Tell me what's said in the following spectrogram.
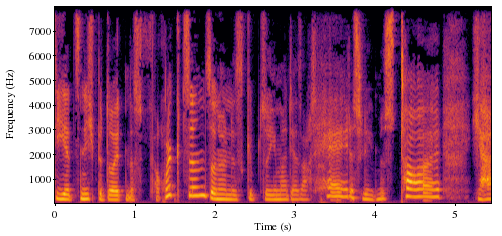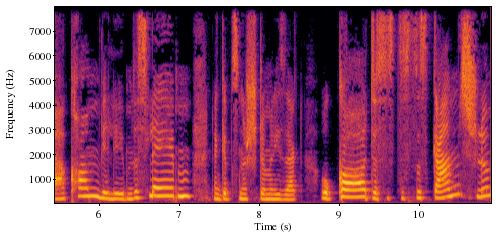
die jetzt nicht bedeuten, dass verrückt sind, sondern es gibt so jemand, der sagt, hey, das Leben ist toll, ja, komm, wir leben das Leben. Dann gibt es eine Stimme, die sagt, oh Gott, das ist, das ist ganz schlimm,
